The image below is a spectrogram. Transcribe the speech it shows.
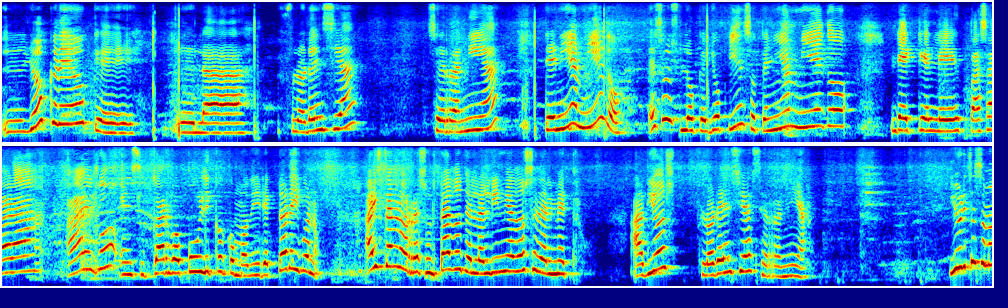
yo creo que la Florencia Serranía tenía miedo, eso es lo que yo pienso, tenía miedo de que le pasara algo en su cargo público como directora. Y bueno, ahí están los resultados de la línea 12 del metro. Adiós, Florencia Serranía. Y ahorita estamos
